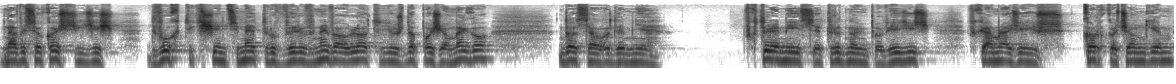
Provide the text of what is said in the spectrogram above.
na wysokości gdzieś 2000 metrów, wyrównywał lot już do poziomego, dostał ode mnie w które miejsce trudno mi powiedzieć. W każdym razie już korkociągiem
